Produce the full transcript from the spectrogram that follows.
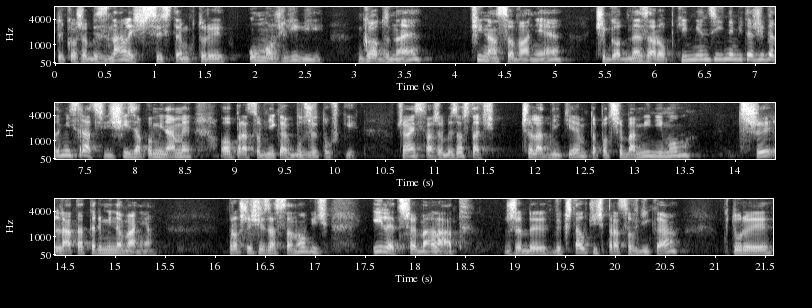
tylko żeby znaleźć system, który umożliwi godne finansowanie czy godne zarobki, między innymi też i w administracji. Dzisiaj zapominamy o pracownikach budżetówki. Proszę Państwa, żeby zostać czeladnikiem, to potrzeba minimum 3 lata terminowania. Proszę się zastanowić, ile trzeba lat, żeby wykształcić pracownika, który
